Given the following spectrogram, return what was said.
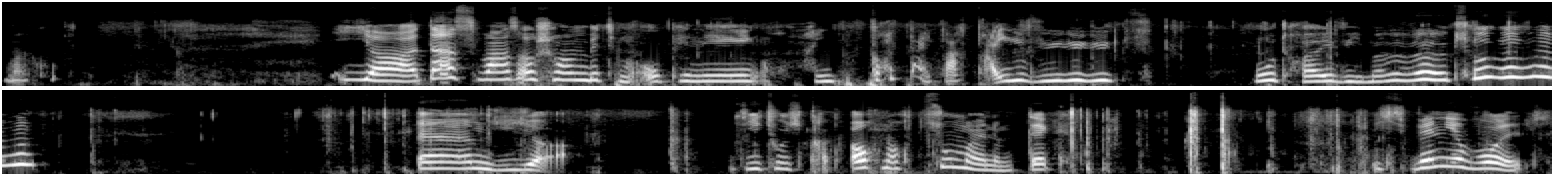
Mal gucken. Ja, das war's auch schon mit dem Opening. Oh mein Gott, einfach drei Vs. Nur drei V Maxen. Ähm, ja. Die tue ich gerade auch noch zu meinem Deck. Ich, wenn ihr wollt,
